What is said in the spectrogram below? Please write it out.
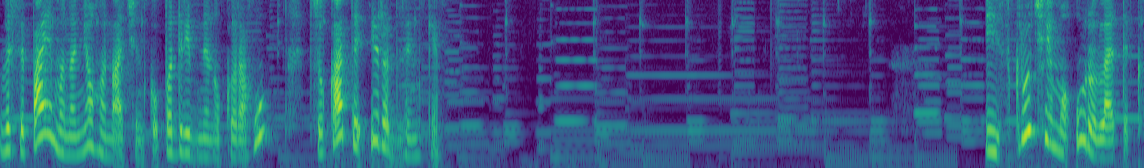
висипаємо на нього начинку, подрібнену корагу, цукати і родзинки. І скручуємо у рулетик.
